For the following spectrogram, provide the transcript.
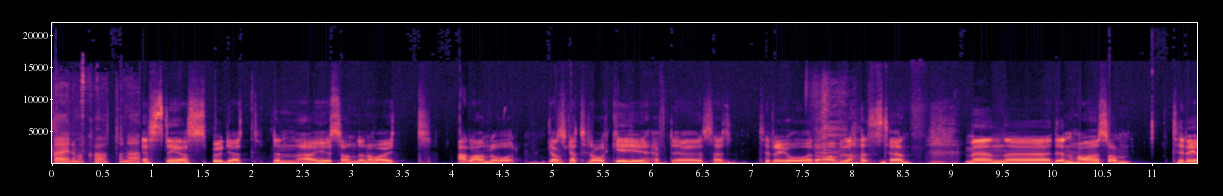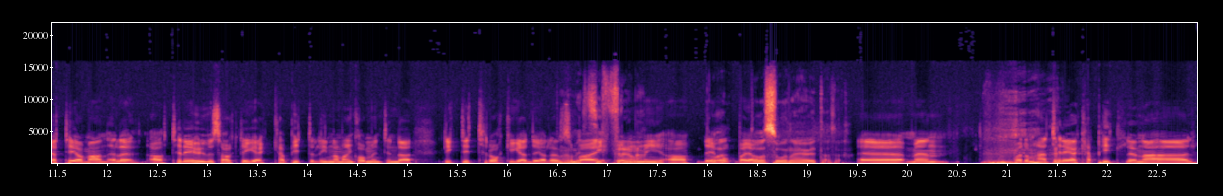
Sverigedemokraterna. SDs budget, den är ju som den har varit alla andra år. Ganska tråkig efter så här, tre år av lasten. Men eh, den har som tre teman, eller ja, tre huvudsakliga kapitel innan man kommer till den där riktigt tråkiga delen Ja, som bara är ekonomi. Ja, det då, hoppar jag Då zonar jag ut alltså. Eh, men och de här tre kapitlen är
